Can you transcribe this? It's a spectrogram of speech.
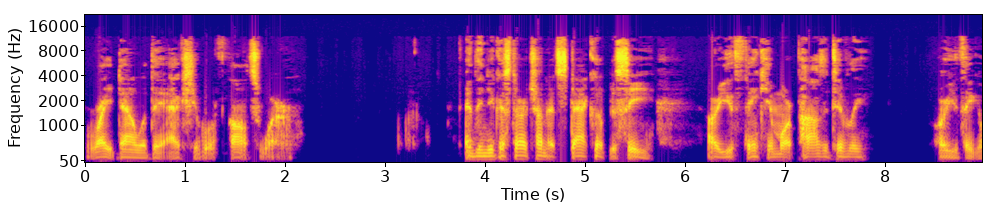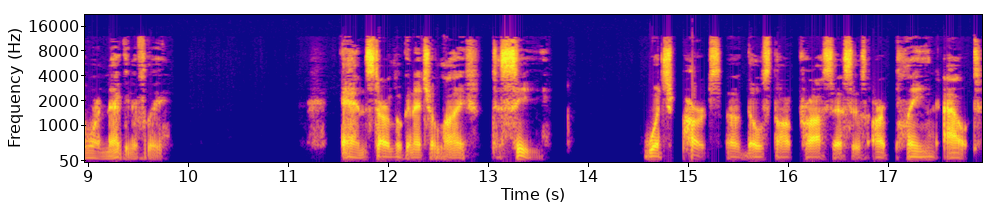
Write down what the actual thoughts were. And then you can start trying to stack up to see, are you thinking more positively or are you thinking more negatively? And start looking at your life to see which parts of those thought processes are playing out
